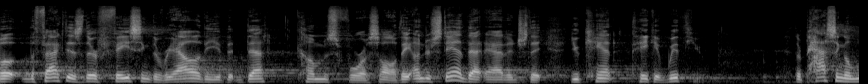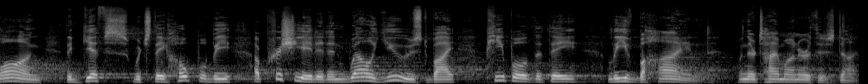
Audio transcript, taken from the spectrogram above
well, the fact is, they're facing the reality that death comes for us all. They understand that adage that you can't take it with you. They're passing along the gifts which they hope will be appreciated and well used by people that they leave behind when their time on earth is done.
